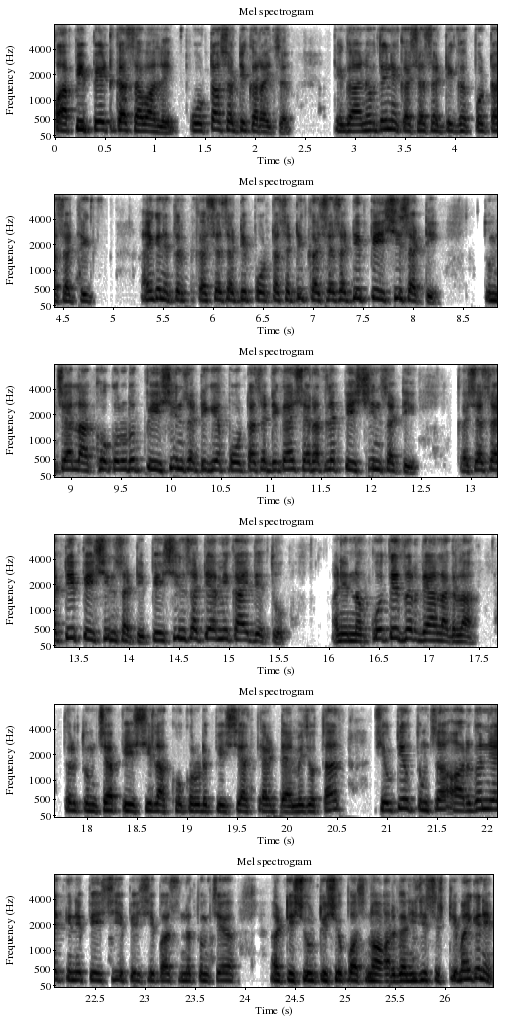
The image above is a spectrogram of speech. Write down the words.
पापी पेट का सवाल आहे? पोटासाठी करायचं. ते गाणं होतं नाही कशासाठी? पोटासाठी. आहे की नाही? तर कशासाठी? पोटासाठी कशासाठी? पेशीसाठी. तुमच्या लाखो करोडो पेशींसाठी किंवा पोटासाठी काय? शहरातल्या पेशींसाठी. कशासाठी? पेशींसाठी. पेशींसाठी आम्ही काय देतो? आणि नको ते जर द्यायला लागला तर तुमच्या पेशी लाखो करोड पेशी त्या डॅमेज होतात. शेवटी तुमचं ऑर्गन आहे की नाही? पेशी पेशीपासून तुमच्या टिश्यू टिश्यू पासून ऑर्गन ही जी सिस्टीम आहे की नाही?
